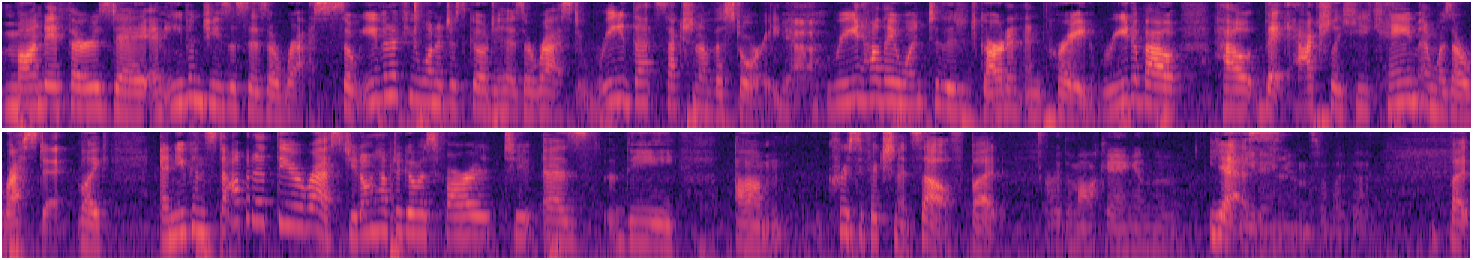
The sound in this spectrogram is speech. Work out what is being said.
Maundy, Thursday, and even Jesus' arrest. So even if you want to just go to his arrest, read that section of the story. Yeah. Read how they went to the garden and prayed. Read about how they actually he came and was arrested. Like and you can stop it at the arrest. You don't have to go as far to as the um, crucifixion itself, but Or the mocking and the Yes. eating and stuff like that. But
